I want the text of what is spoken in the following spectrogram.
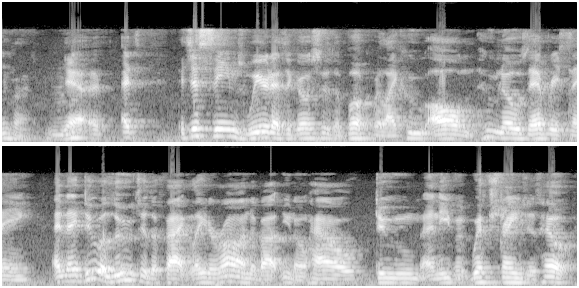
Okay. Mm-hmm. Yeah, it, it's it just seems weird as it goes through the book, where like who all who knows everything, and they do allude to the fact later on about you know how Doom and even with Strange's help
